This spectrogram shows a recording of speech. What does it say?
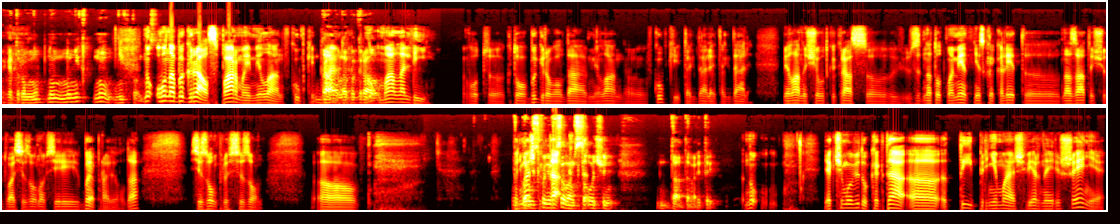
о котором, ну, ну, ну, ник, ну никто не Ну, он обыграл с Пармой Милан в Кубке, Да, правильно? он обыграл. Ну, мало ли. Вот э, кто обыгрывал, да, Милан э, в Кубке и так далее, и так далее. Милан еще вот как раз э, на тот момент, несколько лет назад, еще два сезона в серии Б провел, да? Сезон плюс сезон. Понимаешь, когда, в целом когда... очень... Да, давай ты. Ну, я к чему веду? Когда э, ты принимаешь верное решение,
